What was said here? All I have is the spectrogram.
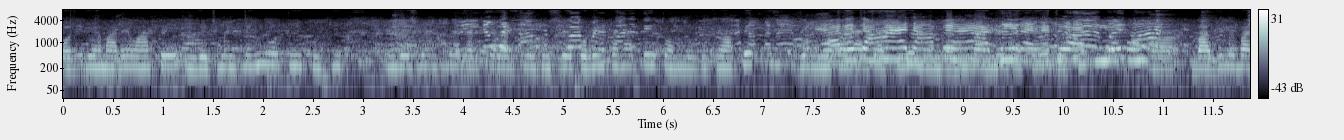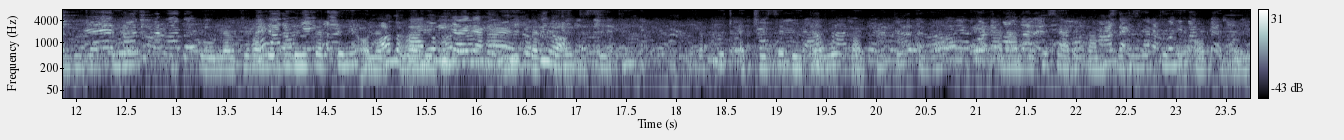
और ये हमारे वहाँ पे इंगेजमेंट नहीं होती क्योंकि इंगेजमेंट में लड़का लड़की एक दूसरे को रिंग पहनाते हैं। तो हम लोगों के वहाँ पे रिंग नहीं है बाजू में बांधी जाती है तो लड़के वाले भी वही करते हैं और लड़के वाले भी करते हैं जिससे कि सब कुछ अच्छे से बेहतर हो बाकी तो अल्लाह का नाम लेके सारे काम शुरू होते हैं और अल्लाह ही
